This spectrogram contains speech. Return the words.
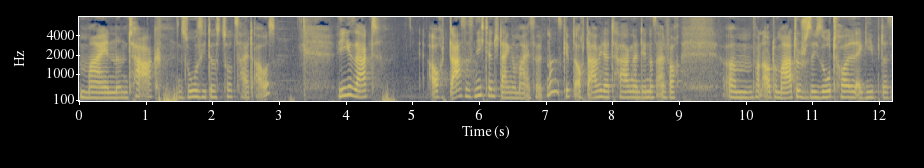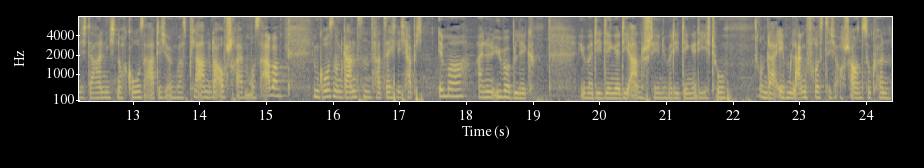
meinen Tag. So sieht es zurzeit aus. Wie gesagt, auch das ist nicht in Stein gemeißelt. Ne? Es gibt auch da wieder Tage, an denen das einfach ähm, von automatisch sich so toll ergibt, dass ich da nicht noch großartig irgendwas planen oder aufschreiben muss. Aber im Großen und Ganzen tatsächlich habe ich immer einen Überblick über die Dinge, die anstehen, über die Dinge, die ich tue, um da eben langfristig auch schauen zu können,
